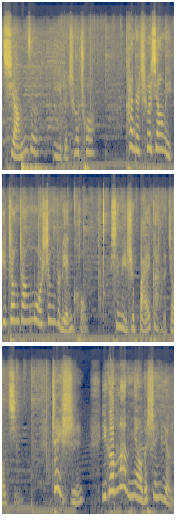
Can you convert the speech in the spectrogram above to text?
强子倚着车窗，看着车厢里一张张陌生的脸孔，心里是百感的交集。这时，一个曼妙的身影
